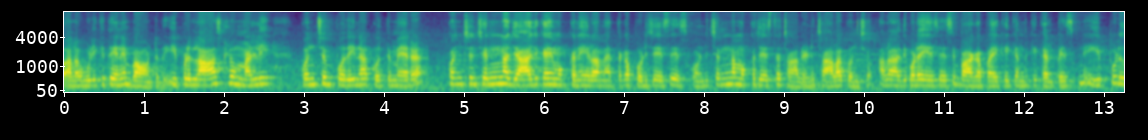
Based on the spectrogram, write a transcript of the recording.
అలా ఉడికితేనే బాగుంటుంది. ఇప్పుడు లాస్ట్లో మళ్ళీ కొంచెం పుదీనా కొత్తిమీర కొంచెం చిన్న జాజికాయ ముక్కని ఇలా మెత్తగా పొడి చేసి వేసుకోండి చిన్న ముక్క చేస్తే చాలండి చాలా కొంచెం. అలా అది కూడా వేసేసి బాగా పైకి కిందకి కలిపేసుకుని ఇప్పుడు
